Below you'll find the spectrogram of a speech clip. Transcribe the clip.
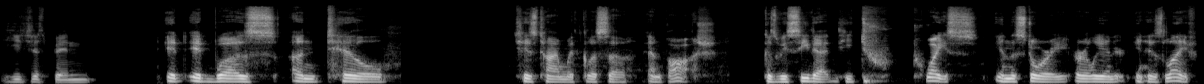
he's just been it it was until his time with Glissa and Bosh, because we see that he twice in the story early in, in his life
